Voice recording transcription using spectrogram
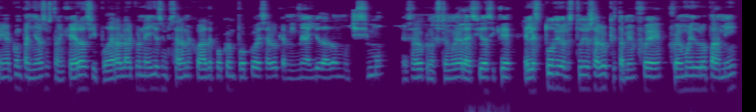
tenga compañeros extranjeros y poder hablar con ellos empezar a mejorar de poco en poco es algo que a mí me ha ayudado muchísimo es algo con lo que estoy muy agradecido, así que el estudio, el estudio es algo que también fue, fue muy duro para mí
